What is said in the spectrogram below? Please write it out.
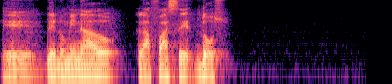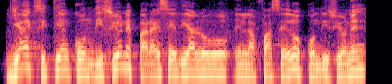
eh, denominado la fase 2. Ya existían condiciones para ese diálogo en la fase 2, condiciones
